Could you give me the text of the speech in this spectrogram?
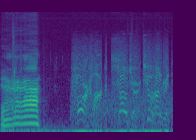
Ja! O'clock. Soldier 200.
